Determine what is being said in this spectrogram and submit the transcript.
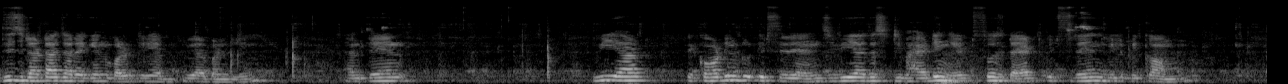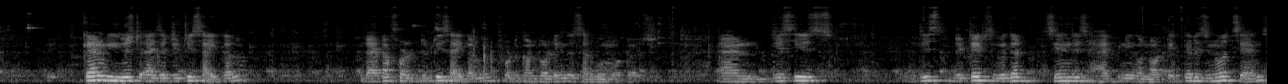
these data are again we, have, we are bundling. And then we are according to its range we are just dividing it so that its range will become can be used as a duty cycle data for duty cycle for controlling the servo motors. And this is this detects whether change is happening or not. If there is no change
